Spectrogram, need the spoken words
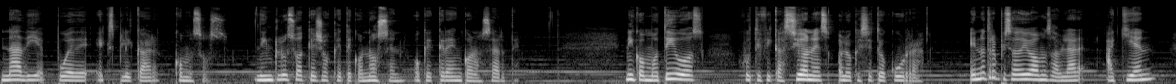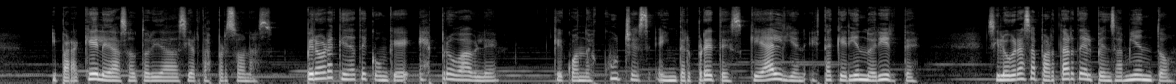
Nadie puede explicar cómo sos, ni incluso aquellos que te conocen o que creen conocerte. Ni con motivos, justificaciones o lo que se te ocurra. En otro episodio vamos a hablar a quién y para qué le das autoridad a ciertas personas. Pero ahora quédate con que es probable que cuando escuches e interpretes que alguien está queriendo herirte, si logras apartarte del pensamiento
